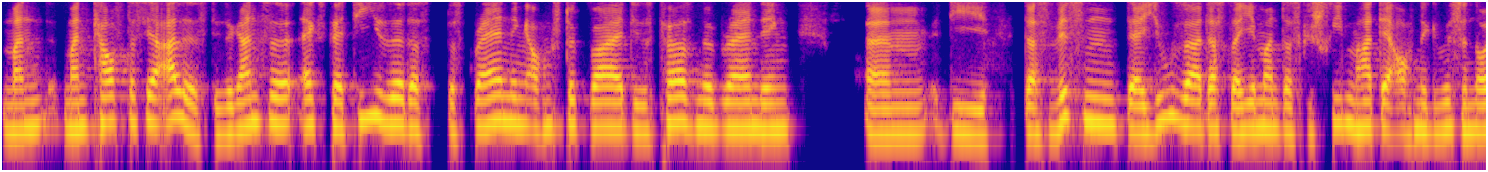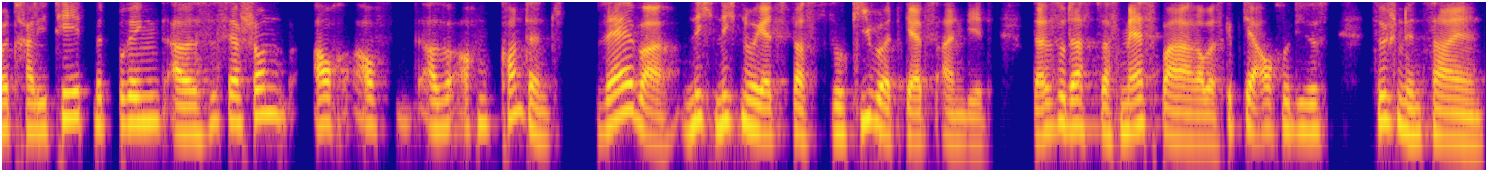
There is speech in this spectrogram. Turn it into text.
man, man kauft das ja alles, diese ganze Expertise, das, das Branding auch ein Stück weit, dieses Personal Branding, ähm, die, das Wissen der User, dass da jemand das geschrieben hat, der auch eine gewisse Neutralität mitbringt. Aber es ist ja schon auch auf, also auch im Content selber, nicht, nicht nur jetzt, was so Keyword Gaps angeht. Das ist so das, das Messbare, aber es gibt ja auch so dieses zwischen den Zeilen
